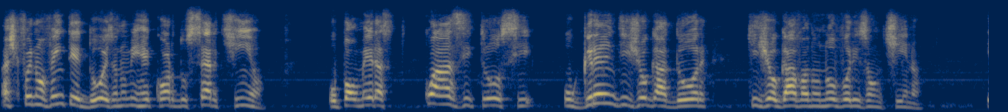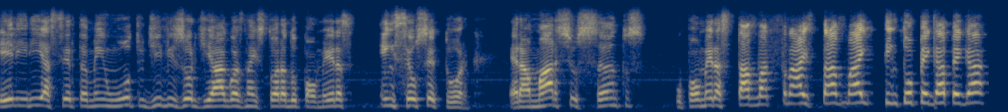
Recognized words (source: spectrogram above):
acho que foi 92, eu não me recordo certinho, o Palmeiras quase trouxe o grande jogador que jogava no Novo Horizontino. Ele iria ser também um outro divisor de águas na história do Palmeiras em seu setor. Era Márcio Santos. O Palmeiras estava atrás, estava aí, tentou pegar, pegar,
